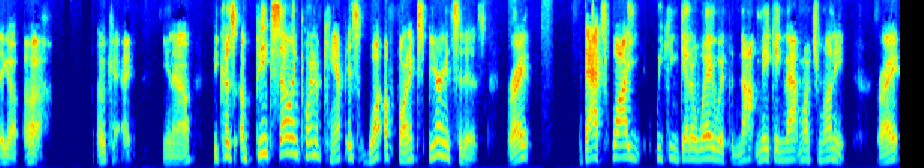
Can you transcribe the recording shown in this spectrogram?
they go, ugh, okay, you know, because a big selling point of camp is what a fun experience it is, right? That's why we can get away with not making that much money, right?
